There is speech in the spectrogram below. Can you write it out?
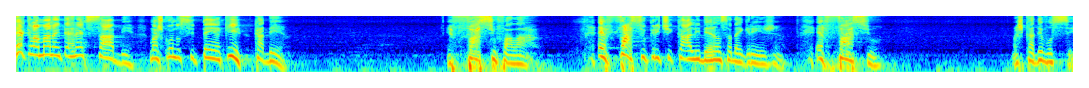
Reclamar na internet sabe, mas quando se tem aqui, cadê? É fácil falar. É fácil criticar a liderança da igreja. É fácil. Mas cadê você?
